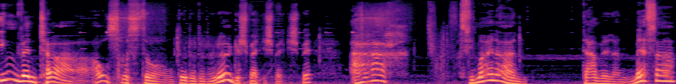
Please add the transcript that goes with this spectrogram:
Inventar, Ausrüstung. Gesperrt, gesperrt, gesperrt. Ach, sieh mal eine an. Da haben wir dann ein Messer.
